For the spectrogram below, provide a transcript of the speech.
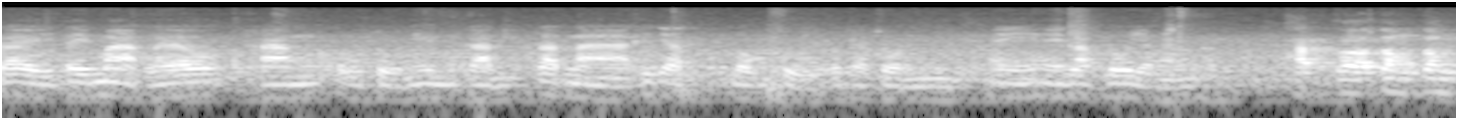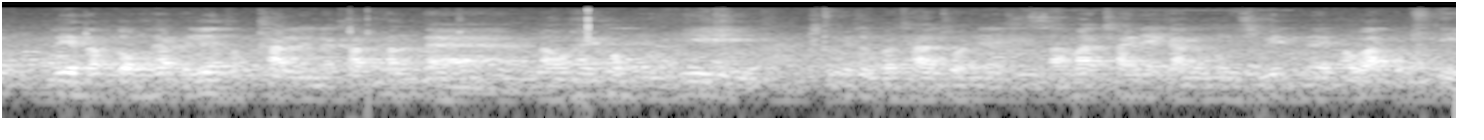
ได้ได้มากแล้วทางอุตุนี้มีการพัฒนาที่จะลงสู่ประชาชนให้ให้รับรู้อย่างนั้นครับครับก็ต้องต้องเรียนตามตรงนะครับเป็นเรื่องสำคัญเลยนะครับ ตั้งแต่เราให้ข้อมูลที่มีสู่ประชาชนเนี่ยสามารถใช้ในการดำรงชีวิตในภาวะปกติ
